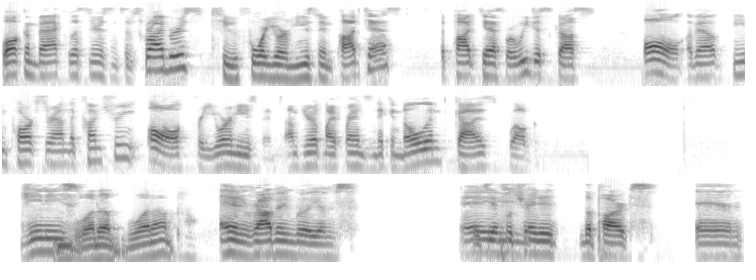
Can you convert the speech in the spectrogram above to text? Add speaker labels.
Speaker 1: Welcome back, listeners and subscribers, to For Your Amusement podcast, the podcast where we discuss all about theme parks around the country, all for your amusement. I'm here with my friends Nick and Nolan. Guys, welcome.
Speaker 2: Genies
Speaker 3: What up? What up?
Speaker 2: and Robin Williams.
Speaker 1: Hey,
Speaker 2: It's infiltrated the parks, and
